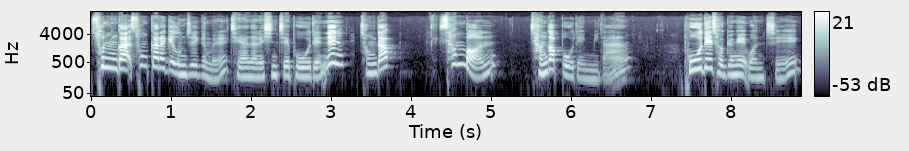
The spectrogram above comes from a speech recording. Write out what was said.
손과 손가락의 움직임을 제한하는 신체 보호대는 정답 3번 장갑 보호대입니다. 보호대 적용의 원칙.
